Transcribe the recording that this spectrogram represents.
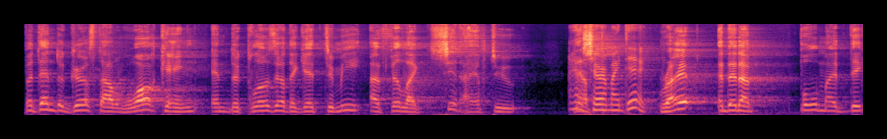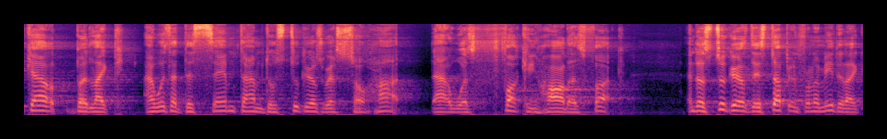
but then the girls start walking and the closer they get to me i feel like shit i have to I gotta show her my dick. right? And then I pull my dick out, but like I was at the same time, those two girls were so hot that was fucking hard as fuck. And those two girls, they stop in front of me, they're like,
